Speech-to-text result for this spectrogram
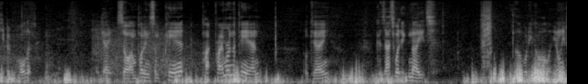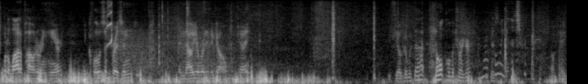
keep it, hold it. Okay, so I'm putting some pan, primer in the pan. Okay, because that's what ignites. Uh, what do you call it? You don't need to put a lot of powder in here. You close the frizzen, and now you're ready to go. Okay. You feel good with that? Don't pull the trigger. I'm not pulling the trigger. Okay.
